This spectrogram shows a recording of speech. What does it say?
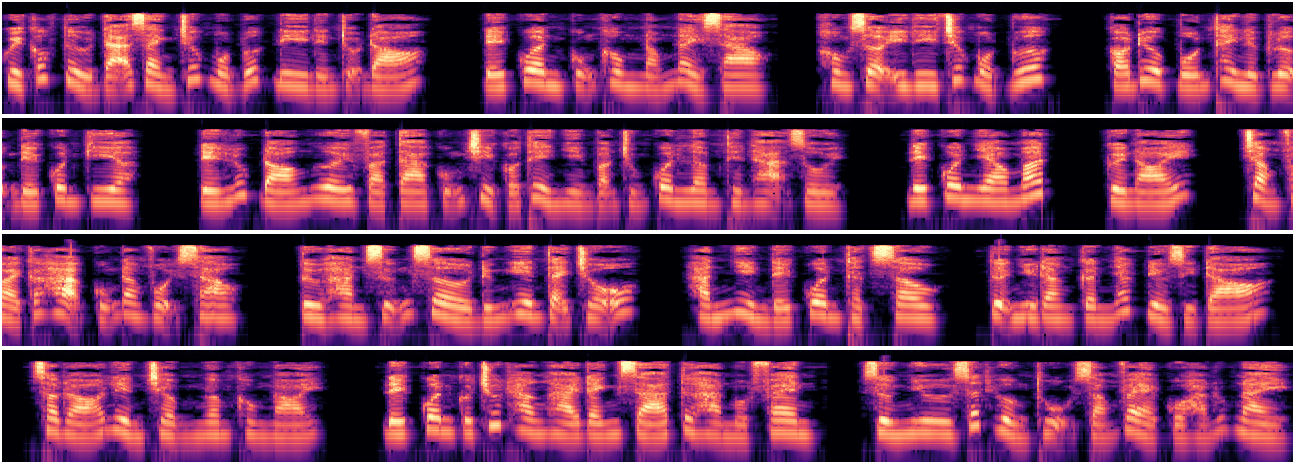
quỷ cốc tử đã dành trước một bước đi đến chỗ đó, đế quân cũng không nóng nảy sao, không sợ y đi trước một bước, có được bốn thành lực lượng đế quân kia, đến lúc đó ngươi và ta cũng chỉ có thể nhìn bọn chúng quân lâm thiên hạ rồi. Đế quân nheo mắt, cười nói, chẳng phải các hạ cũng đang vội sao, từ hàn sững sờ đứng yên tại chỗ, hắn nhìn đế quân thật sâu, tựa như đang cân nhắc điều gì đó, sau đó liền trầm ngâm không nói. Đế quân có chút hăng hái đánh giá từ hàn một phen, dường như rất hưởng thụ dáng vẻ của hắn lúc này.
